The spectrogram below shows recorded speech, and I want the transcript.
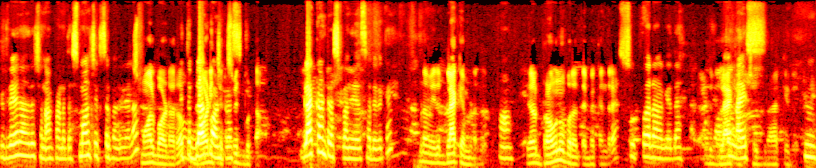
ಇದು ವೇರ್ ಆದ್ರೆ ಚೆನ್ನಾಗಿ ಕಾಣುತ್ತೆ. ಸ್ಮಾಲ್ ಚಿಕ್ಸ್ ಅಲ್ಲಿ ಬಂದಿದೆ small border with black checks with ಬುಟ್ಟ. ಬ್ಲ್ಯಾಕ್ ಕಾಂಟ್ರಾಸ್ಟ್ ಬಂದಿದೆ ಸರ್ ಇದಕ್ಕೆ? ಮೇಡಮ್ ಇದು ಬ್ಲಾಕ್ ಮೇಡಮ್. ಹಾ. ಇದ್ರಲ್ಲಿ ಬ್ರೌನು ಬರುತ್ತೆ ಬೇಕಂದ್ರೆ. ಸೂಪರ್ ಆಗಿದೆ. ಇದು ಬ್ಲಾಕ್ ನೈಸ್ ಬ್ಲ್ಯಾಕ್ ಇದೆ. ಹ್ಮ್.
